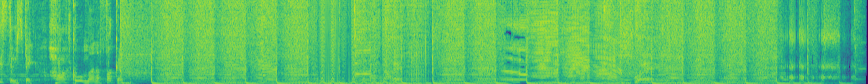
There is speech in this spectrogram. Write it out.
system speak, hardcore motherfucker.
